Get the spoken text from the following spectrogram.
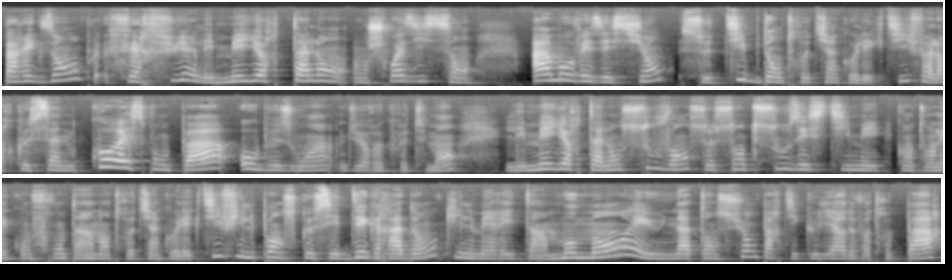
Par exemple, faire fuir les meilleurs talents en choisissant à mauvais escient ce type d'entretien collectif alors que ça ne correspond pas aux besoins du recrutement. Les meilleurs talents souvent se sentent sous-estimés quand on les confronte à un entretien collectif. Ils pensent que c'est dégradant, qu'ils méritent un moment et une attention particulière de votre part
